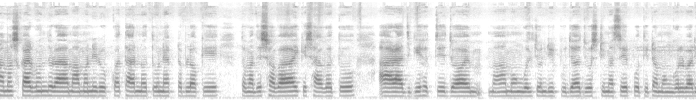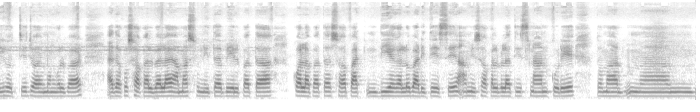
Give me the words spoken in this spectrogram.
নমস্কার বন্ধুরা মামনি রূপকথার নতুন একটা ব্লকে তোমাদের সবাইকে স্বাগত। আর আজকে হচ্ছে জয় মা মঙ্গলচণ্ডীর পূজা, জ্যৈষ্ঠী মাসের প্রতিটা মঙ্গলবারই হচ্ছে জয় মঙ্গলবার। আর দেখো সকালবেলায় আমার সুনিতা বেলপাতা কলা পাতা সব দিয়ে গেল বাড়িতে এসে। আমি সকালবেলাতেই স্নান করে তোমার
